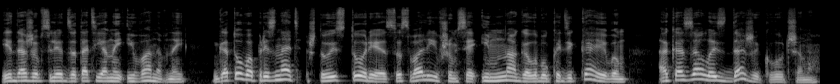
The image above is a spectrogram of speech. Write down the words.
И даже вслед за Татьяной Ивановной готова признать, что история со свалившимся им на голову Кадикаевым оказалась даже к лучшему.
